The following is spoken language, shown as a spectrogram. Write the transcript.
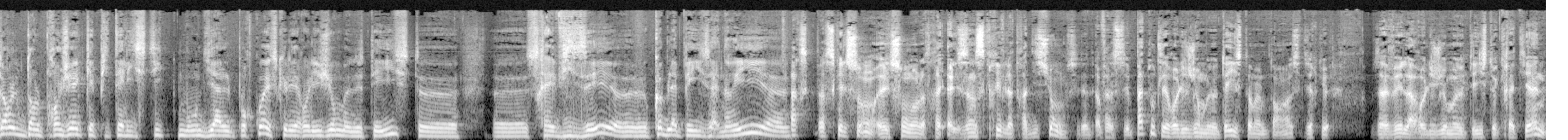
Dans, le projet capitalistique mondial, pourquoi est-ce que les religions monothéistes euh, euh, seraient visées euh, comme la paysannerie Parce, qu'elles sont, elles sont dans elles inscrivent la tradition. Enfin, c'est pas toutes les religions monothéistes en même temps. Hein. C'est-à-dire que vous avez la religion monothéiste chrétienne,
